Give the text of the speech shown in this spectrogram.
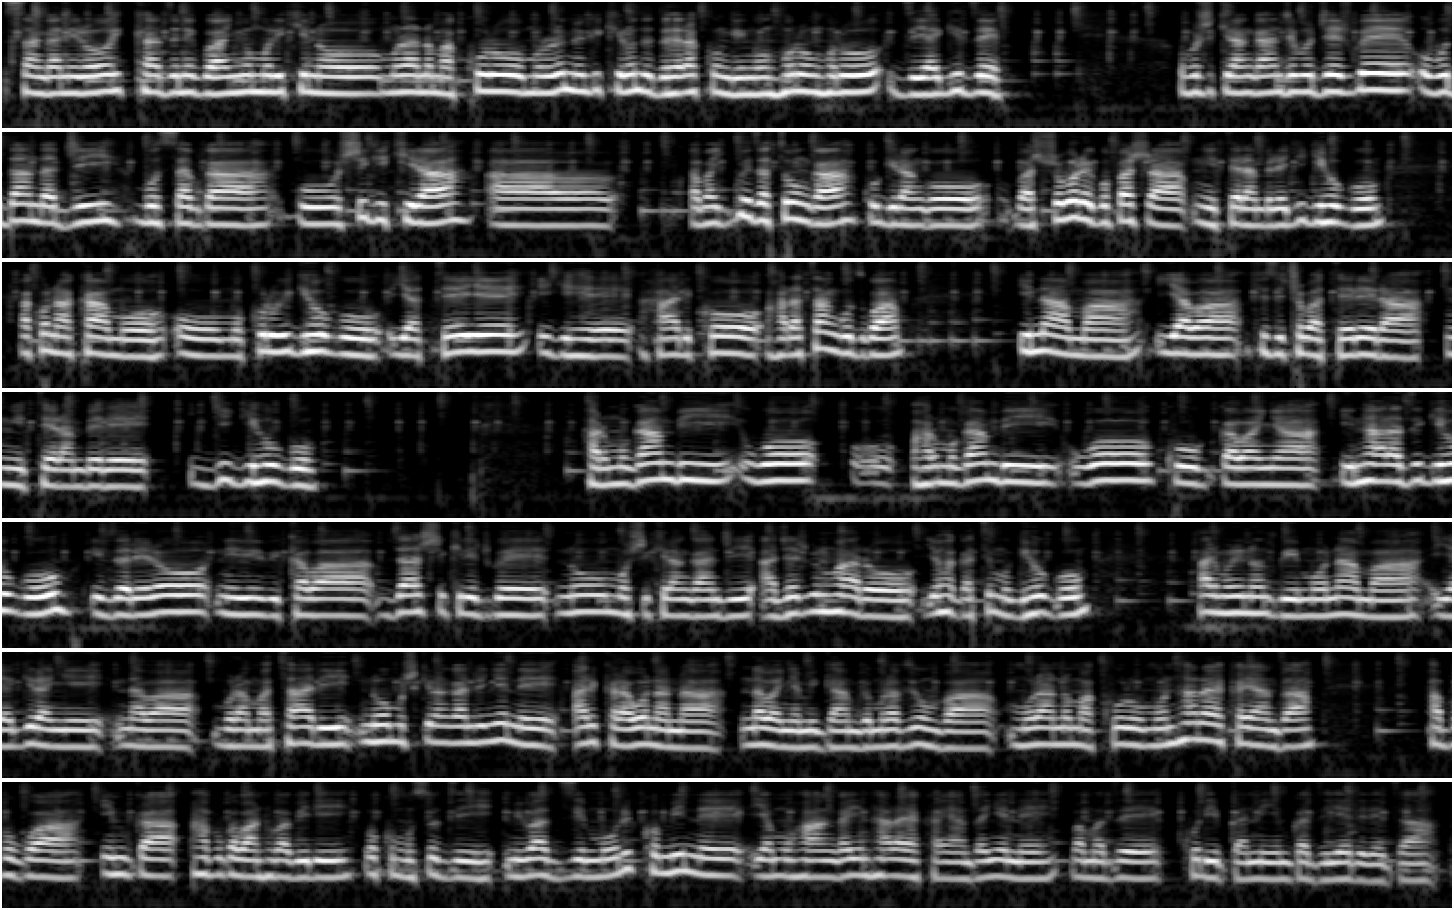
isanganiro ikaze nigwanyo muri kino muri makuru mu rurimi rw'ikirundi duhera ku ngingo nkuru nkuru ziyagize ubushikiranganje bujejwe ubudandaji busabwa gushigikira abagwizatunga kugira ngo bashobore gufasha mu iterambere ry'igihugu ako ni umukuru w'igihugu yateye igihe hariko haratanguzwa inama y'abafise icyo baterera mu iterambere ry'igihugu hari umugambi wo hari umugambi wo kugabanya intara z'igihugu ivyo rero ni bikaba byashikirijwe n'umushikiranganji ajejwe intwaro yo hagati mu gihugu hari muri ino mu nama yagiranye n'ababuramatari n'uwo mushikiranganji nyene ariko arabonana n'abanyamigambwe muravyumva muri ano makuru mu ntara ya Kayanza havugwa imbwa havugwa abantu babiri bo ku musozi mibazi muri komine ya Muhanga y'intara ya Kayanza nyene bamaze kuribwa n'imbwa ziyerereza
